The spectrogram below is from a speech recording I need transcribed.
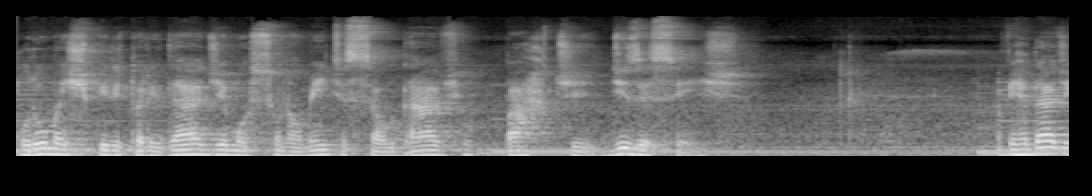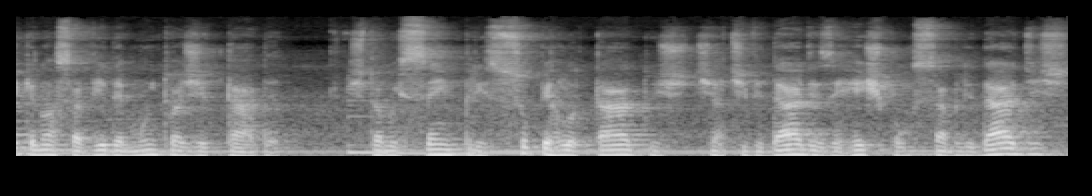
por uma espiritualidade emocionalmente saudável, parte 16. A verdade é que nossa vida é muito agitada. Estamos sempre superlotados de atividades e responsabilidades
